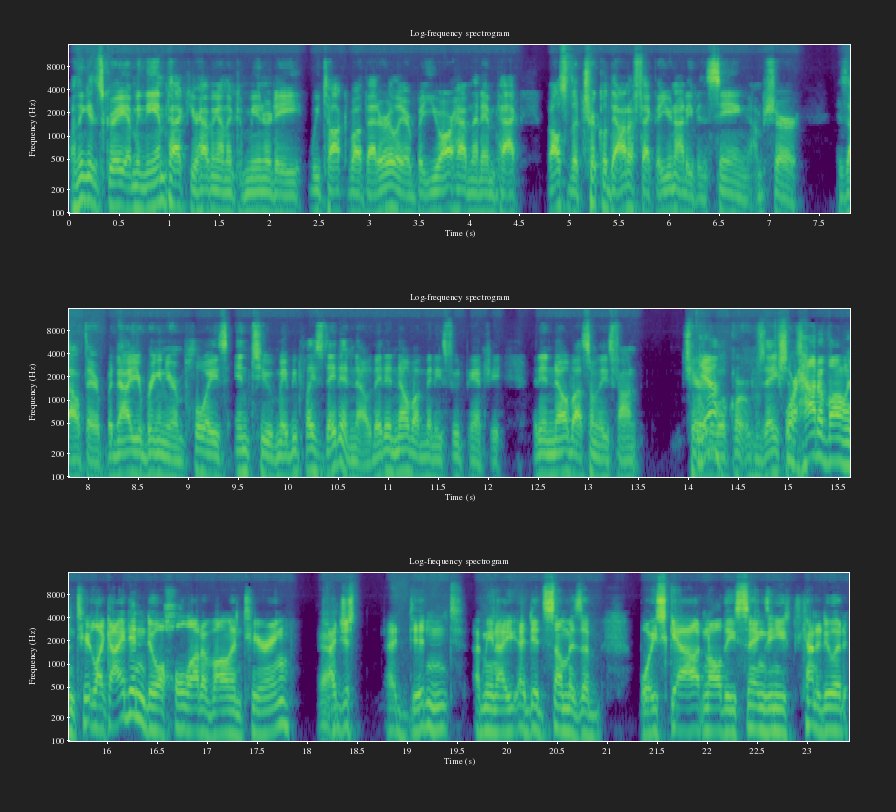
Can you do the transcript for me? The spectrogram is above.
I think it's great. I mean, the impact you're having on the community, we talked about that earlier, but you are having that impact, but also the trickle down effect that you're not even seeing, I'm sure, is out there. But now you're bringing your employees into maybe places they didn't know. They didn't know about Minnie's Food Pantry. They didn't know about some of these found charitable organizations. Or how to volunteer. Like I didn't do a whole lot of volunteering. Yeah. I just I didn't. I mean, I, I did some as a Boy Scout and all these things, and you kind of do it,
